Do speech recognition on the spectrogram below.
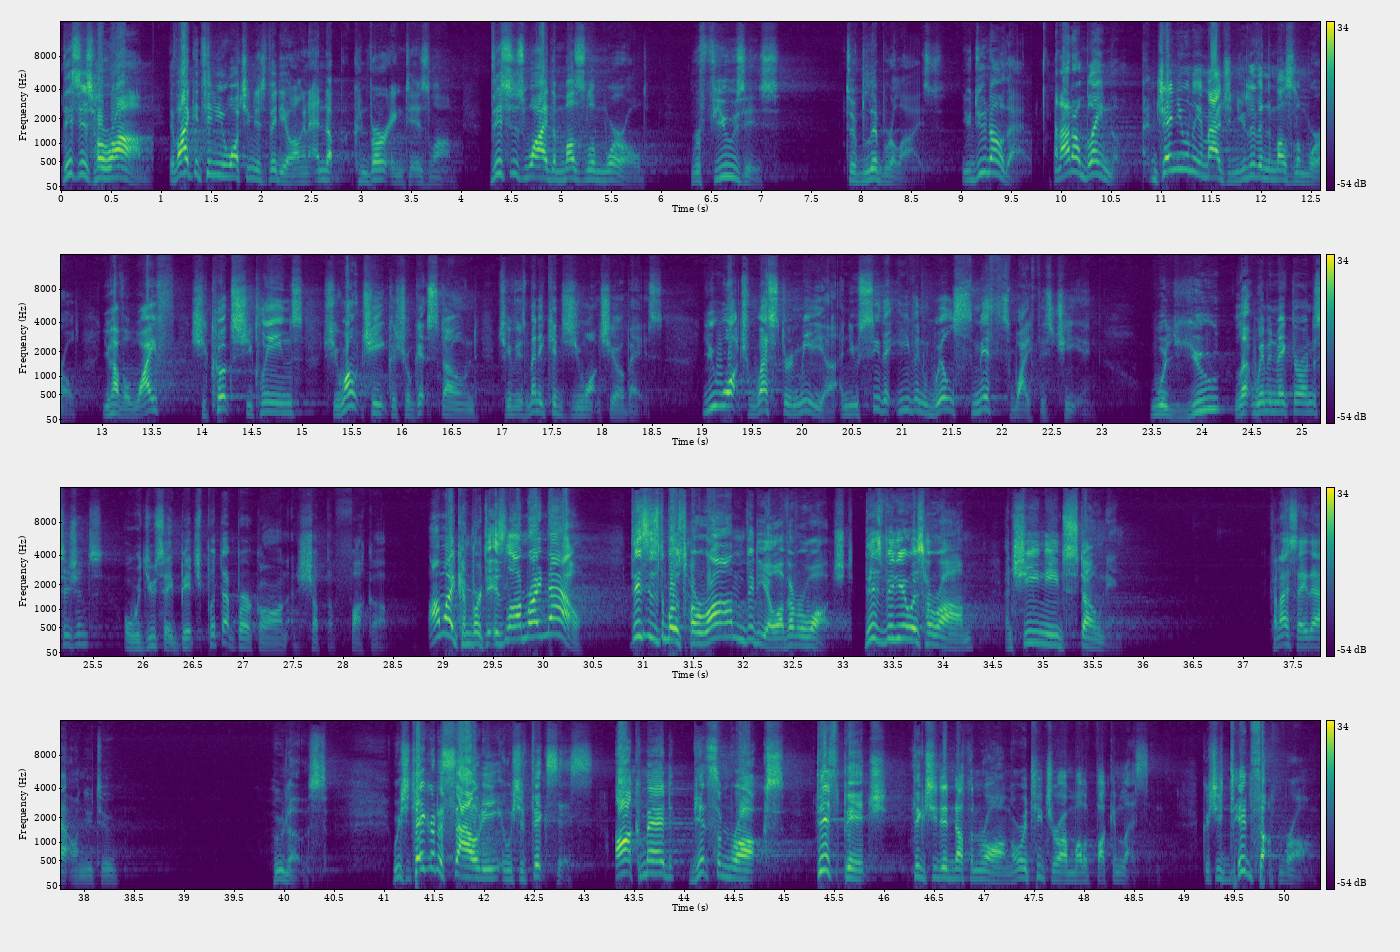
This is haram. If I continue watching this video, I'm going to end up converting to Islam. This is why the Muslim world refuses to liberalize. You do know that. And I don't blame them. Genuinely imagine you live in the Muslim world. You have a wife, she cooks, she cleans, she won't cheat because she'll get stoned, she'll give you as many kids as you want, she obeys. You watch Western media and you see that even Will Smith's wife is cheating. Would you let women make their own decisions? Or would you say, bitch, put that burqa on and shut the fuck up? I might convert to Islam right now. This is the most haram video I've ever watched. This video is haram and she needs stoning. Can I say that on YouTube? Who knows? We should take her to Saudi and we should fix this. Ahmed, get some rocks. This bitch thinks she did nothing wrong, or we teach her a motherfucking lesson. Because she did something wrong.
